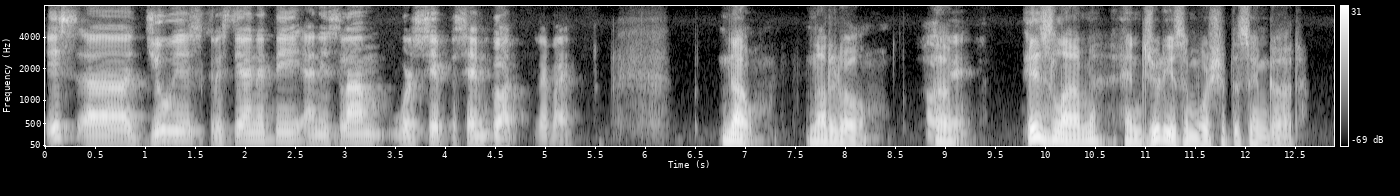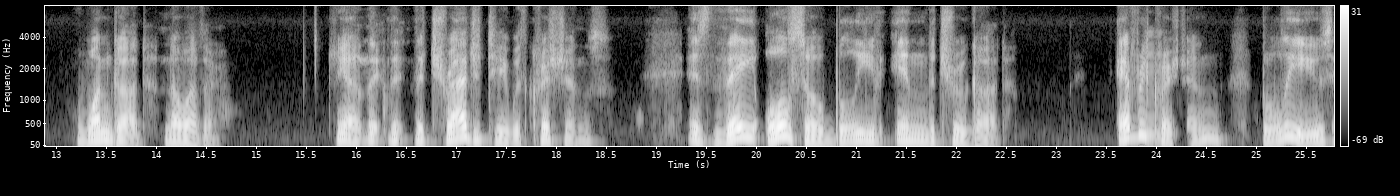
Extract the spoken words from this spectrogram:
Is uh, Jewish, Christianity, and Islam worship the same God, Rabbi? No, not at all. Um, Okay. Islam and Judaism worship the same God, one God, no other. Yeah, the, the, the tragedy with Christians is they also believe in the true God. Every Mm. Christian believes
